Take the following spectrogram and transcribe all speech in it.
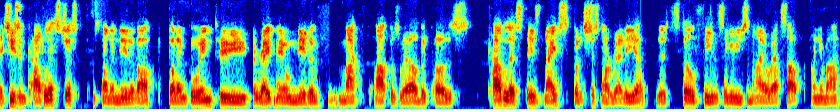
It's using Catalyst just, it's not a native app, but I'm going to write my own native Mac app as well because Catalyst is nice, but it's just not ready yet. It still feels like you're using iOS app on your Mac.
